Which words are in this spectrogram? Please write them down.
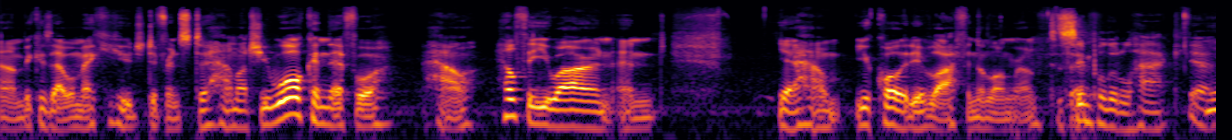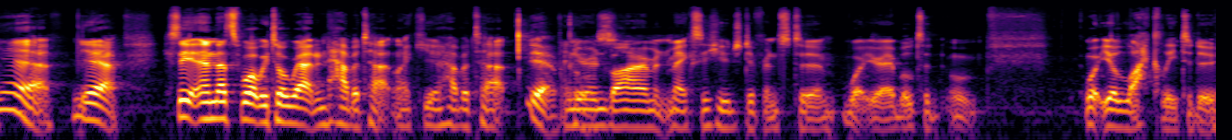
um, because that will make a huge difference to how much you walk and therefore how healthy you are and, and yeah how your quality of life in the long run It's a So- simple little hack. Yeah. yeah, yeah. See, and that's what we talk about in habitat. Like your habitat Yeah, and your environment makes a huge difference to what you're able to, or what you're likely to do.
